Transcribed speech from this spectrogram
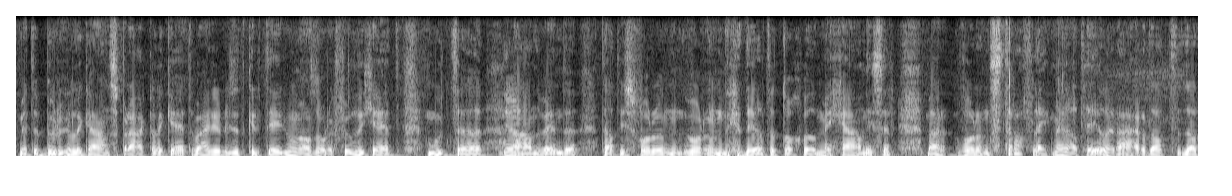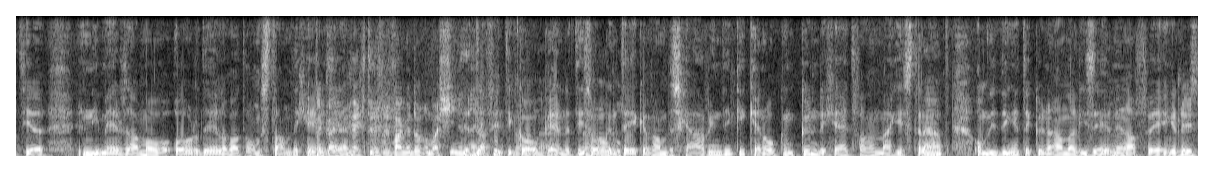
met de burgerlijke aansprakelijkheid, waar je dus het criterium van zorgvuldigheid moet uh, ja. aanwenden. Dat is voor een, voor een gedeelte toch wel mechanischer. Maar voor een straf lijkt mij dat heel raar, dat, dat je niet meer zou mogen oordelen wat de omstandigheden zijn. Vervangen door een machine. Dat vind ik ook. en het is ook een teken van beschaving, denk ik, en ook een kundigheid van een magistraat om die dingen te kunnen analyseren en afwegen. Dus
